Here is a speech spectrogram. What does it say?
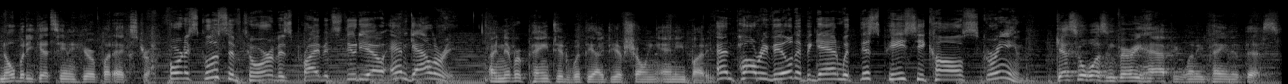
Nobody gets in here but Extra. For an exclusive tour of his private studio and gallery. I never painted with the idea of showing anybody. And Paul revealed it began with this piece he calls Scream. Guess who wasn't very happy when he painted this?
